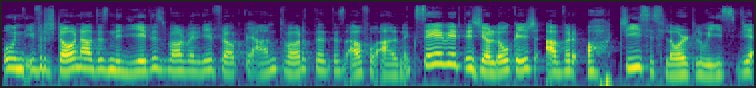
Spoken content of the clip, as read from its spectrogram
Und ich verstehe auch, dass nicht jedes Mal, wenn ich die Frage beantworte, das auch von allen gesehen wird. Ist ja logisch, aber oh, Jesus Lord Louise, wie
